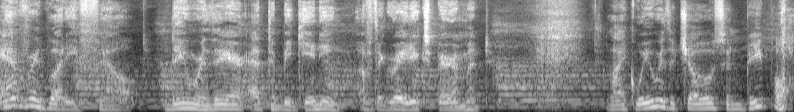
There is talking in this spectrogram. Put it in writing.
Everybody felt they were there at the beginning of the great experiment. Like we were the chosen people.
